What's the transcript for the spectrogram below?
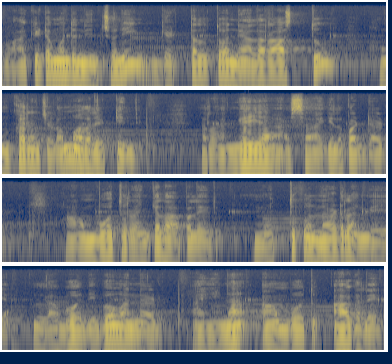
వాకిట ముందు నించుని గిట్టలతో నేల రాస్తూ హుంకరించడం మొదలెట్టింది. రంగయ్య సాగిలపడ్డాడు. ఆంబోతు రంకెలాపలేదు మొత్తుకున్నాడు రంగయ్య. లబో దిబోం అన్నాడు అయినా ఆంబోతు ఆగలేదు.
